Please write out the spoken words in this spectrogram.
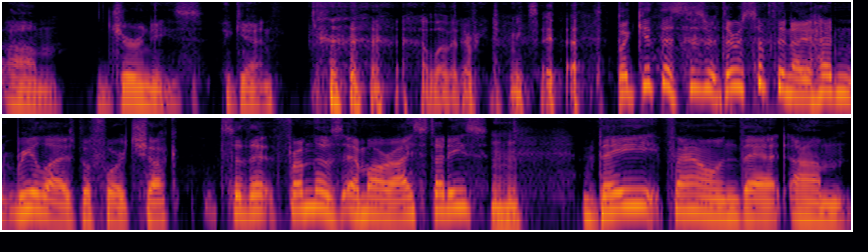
um, journeys again I love it every time you say that. but get this, this is- there was something I hadn't realized before, Chuck. So that from those MRI studies, they found that um,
